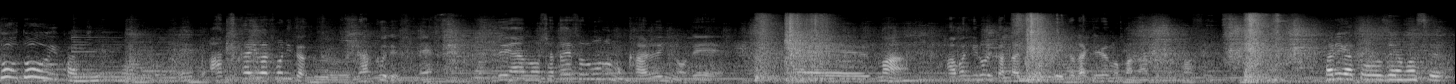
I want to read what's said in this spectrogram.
どうどういう感じ？えっ、と扱いはとにかく楽ですね。で、あの車体そのものも軽いので、えーまあ幅広い方に乗っていただけるのかなと思います。ありがとうございます。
